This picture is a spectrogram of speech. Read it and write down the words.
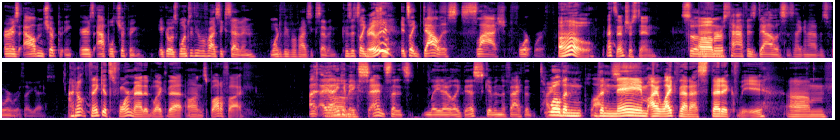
Or is album tripping? Or is Apple tripping? It goes one, two, three, four, five, six, seven. One, two, three, four, five, six, seven. Because it's like Really? It's like Dallas slash Fort Worth. Oh, that's interesting. So the Um, first half is Dallas, the second half is Fort Worth, I guess. I don't think it's formatted like that on Spotify. I, I think it Um, makes sense that it's laid out like this, given the fact that the title. well the the name i like that aesthetically um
